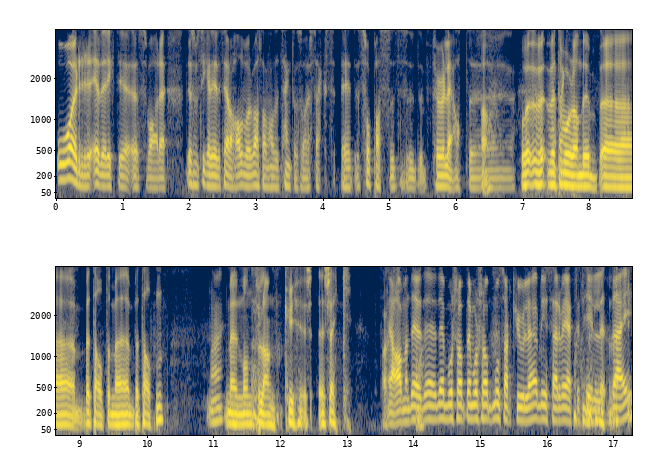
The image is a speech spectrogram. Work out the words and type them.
år er det riktige eh, svaret. Det som sikkert irriterer Halvor, var at han hadde tenkt å svare seks. Eh, Såpass eh, føler jeg at eh, Og ve- Vet du hvordan de eh, betalte med betalten? Nei. Med en Mont Blanc-sjekk. Ja, men det, det, det er morsomt. det er morsomt Mozart-kule blir servert til deg.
